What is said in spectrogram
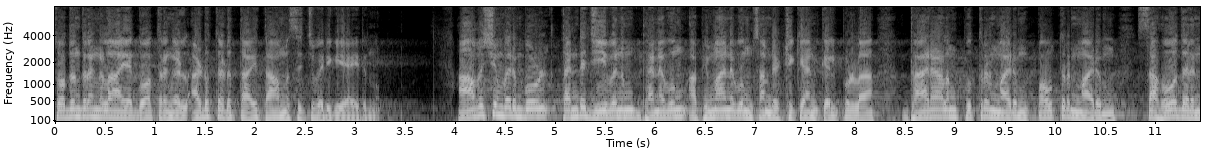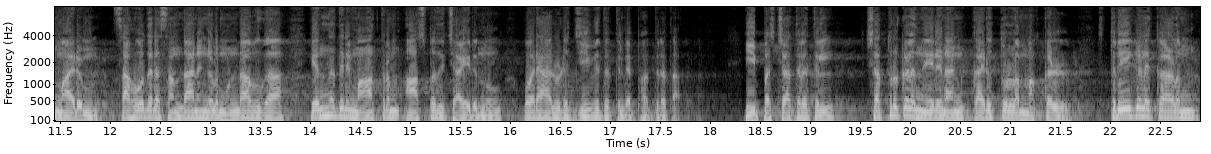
സ്വതന്ത്രങ്ങളായ ഗോത്രങ്ങൾ അടുത്തടുത്തായി താമസിച്ചു വരികയായിരുന്നു. ആവശ്യം വരുമ്പോൾ തന്റെ ജീവനും ധനവും അഭിമാനവും സംരക്ഷിക്കാൻ കേൾപ്പുള്ള ധാരാളം പുത്രന്മാരും പൗത്രന്മാരും സഹോദരന്മാരും സഹോദര സന്താനങ്ങളും ഉണ്ടാവുക എന്നതിന് മാത്രം ആസ്പദിച്ചായിരുന്നു ഒരാളുടെ ജീവിതത്തിന്റെ ഭദ്രത. ഈ പശ്ചാത്തലത്തിൽ ശത്രുക്കളെ നേരിടാൻ കരുത്തുള്ള മക്കൾ സ്ത്രീകളെക്കാളും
